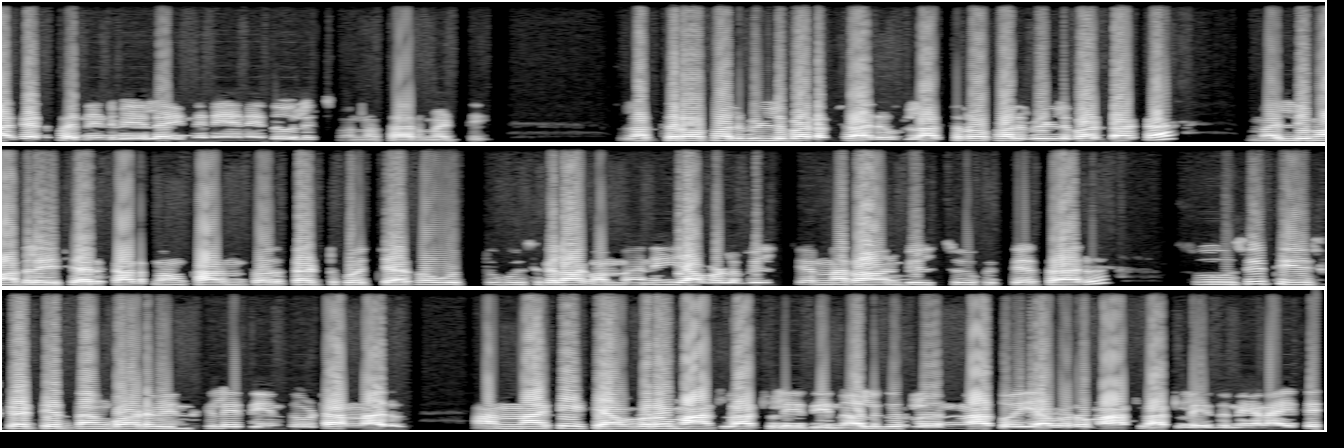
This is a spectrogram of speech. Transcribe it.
నాకు అది పన్నెండు వేలు అయింది. నేనే దోలుచుకున్నాను సార్ మట్టి. లక్ష రూపాయలు బిల్లు పడదు సార్. లక్ష రూపాయలు బిల్లు పడ్డాక మళ్ళీ మొదలేసారు కడతాం కంత కట్టుకొచ్చాక ఉత్తు ఉసుగులాగా ఉందని ఎవరు బిల్లు చిన్న రాని బిల్లు చూపిస్తే సారు చూసి తీసి కట్టిద్దాం గొడవ ఎందుకులే దీంతో అన్నారు. అన్నాక ఇక ఎవరూ మాట్లాడలేదు. నలుగురిలోని నాతో ఎవరు మాట్లాడలేదు. నేనైతే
